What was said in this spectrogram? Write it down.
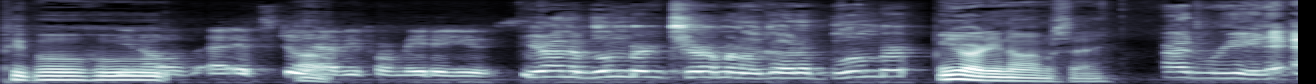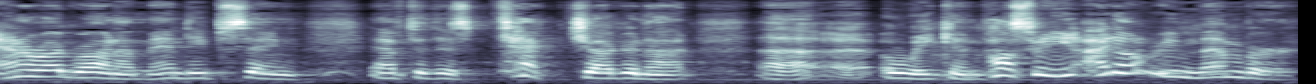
people who. You know, it's too Oh. heavy for me to use. You're on the Bloomberg terminal. Go to Bloomberg. You already know what I'm saying. I'd read Anurag Rana, Mandeep Singh, after this tech juggernaut uh, a weekend. Paul Sweeney, I don't remember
